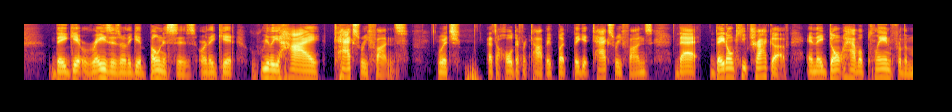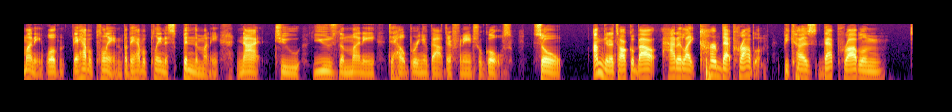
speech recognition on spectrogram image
they get raises or they get bonuses or they get really high tax refunds which that's a whole different topic, but they get tax refunds that they don't keep track of and they don't have a plan for the money. Well, they have a plan, but they have a plan to spend the money, not to use the money to help bring about their financial goals. So, I'm going to talk about how to like curb that problem because that problem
